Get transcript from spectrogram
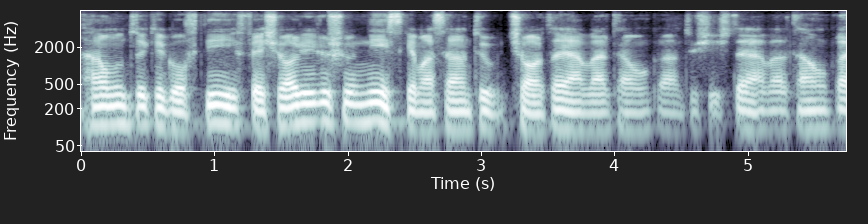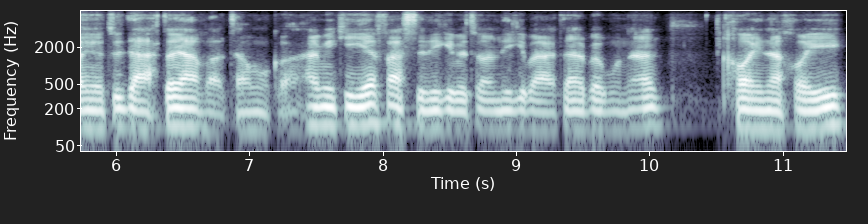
همونطور که گفتی فشاری روشون نیست که مثلا تو چهارتای اول تموم کنن تو شیشتای اول تموم کنن یا تو دهتای اول تموم کنن. همین که یه فصل دیگه بتونن لیگ برتر بمونن خواهی نخواهی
